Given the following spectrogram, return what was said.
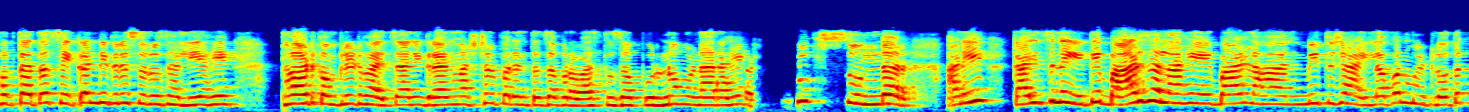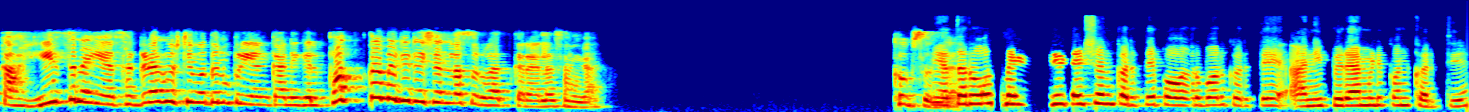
फक्त आता सेकंड डिग्री सुरू झाली आहे. थर्ड कंप्लीट व्हायचं आणि ग्रँड मास्टर पर्यंतचा प्रवास तुझा पूर्ण होणार आहे. खूप सुंदर. आणि काहीच नाही ते बाळ झालं आहे. बाळ लहान. मी तुझ्या आईला पण म्हटलं होतं काहीच नाहीये. सगळ्या गोष्टीमधून प्रियंका निघेल फक्त मेडिटेशनला सुरुवात करायला सांगा. खूप मी सुंदर. आता रोज मेडिटेशन करते पॉवरबॉल करते आणि पिरामिड पण करते.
